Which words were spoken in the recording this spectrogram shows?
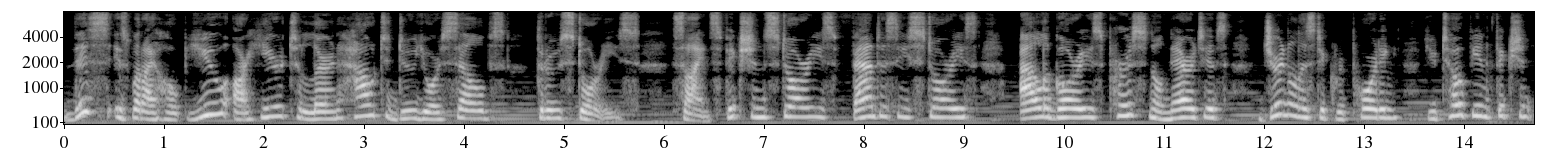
This is what I hope you are here to learn how to do yourselves through stories science fiction stories, fantasy stories, allegories, personal narratives, journalistic reporting, utopian fiction,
